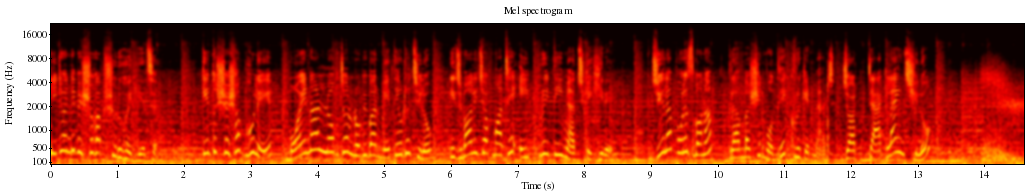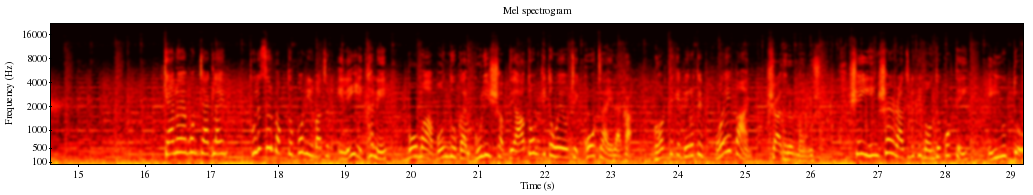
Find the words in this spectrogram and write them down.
টি টোয়েন্টি বিশ্বকাপ শুরু হয়ে গিয়েছে। কিন্তু সেসব ভুলে ময়নার লোকজন রবিবার মেতে উঠেছিল ইজমালি চক মাঠে এই প্রীতি ম্যাচকে ঘিরে। জেলা পুলিশ বনাম গ্রামবাসীর মধ্যে ক্রিকেট ম্যাচ, যার ট্যাগলাইন ছিল, কেন এমন ট্যাগলাইন পুলিশের বক্তব্য নির্বাচন এলেই এখানে বোমা, বন্দুক আর গুলির শব্দে আতঙ্কিত হয়ে ওঠে গোটা এলাকা। ঘর থেকে বেরোতে ভয় পান সাধারণ মানুষ। সেই হিংসার রাজনীতি বন্ধ করতেই এই উদ্যোগ।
